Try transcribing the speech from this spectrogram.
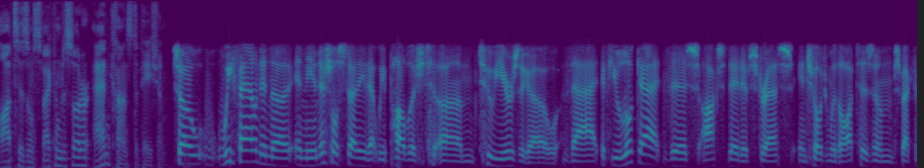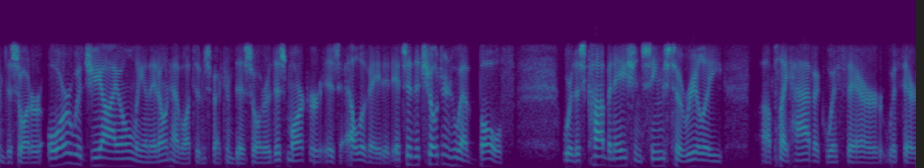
autism spectrum disorder and constipation. So we found in the in the initial study that we published um, two years ago that if you look at this oxidative stress in children with autism spectrum disorder or with GI only and they don't have autism spectrum disorder, this marker is elevated. It's in the children who have both where this combination seems to really uh, play havoc with their with their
